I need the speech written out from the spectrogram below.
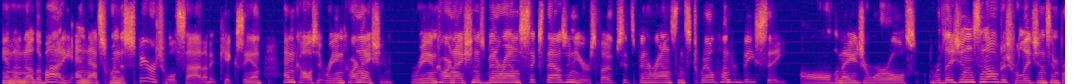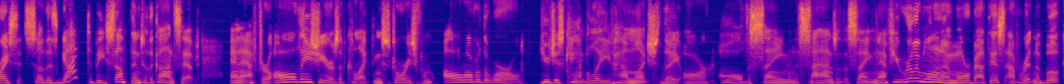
in another body. And that's when the spiritual side of it kicks in and calls it reincarnation. Reincarnation has been around 6,000 years, folks. It's been around since 1200 BC. All the major world's religions and oldest religions embrace it. So there's got to be something to the concept. And after all these years of collecting stories from all over the world, you just can't believe how much they are all the same and the signs are the same. Now, if you really want to know more about this, I've written a book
